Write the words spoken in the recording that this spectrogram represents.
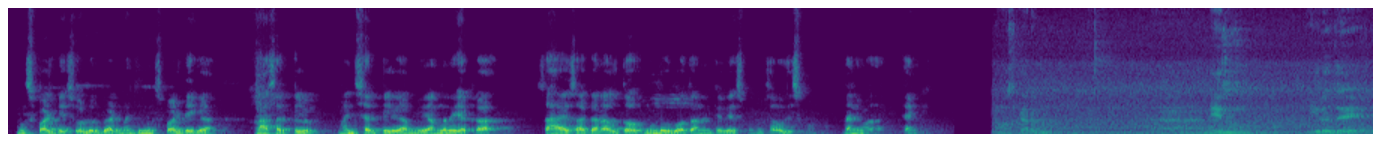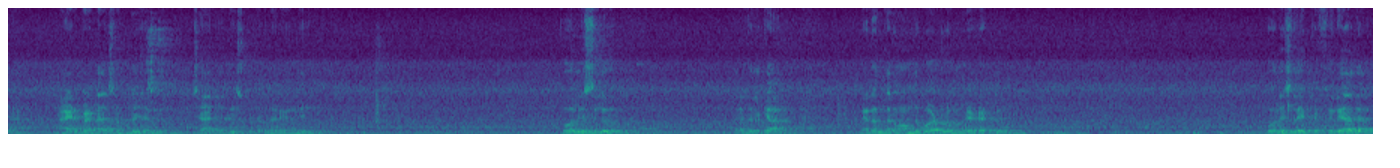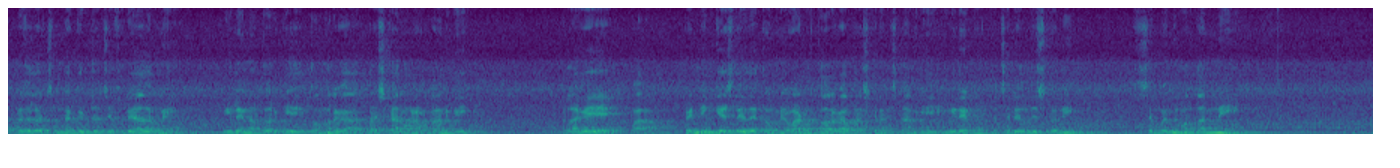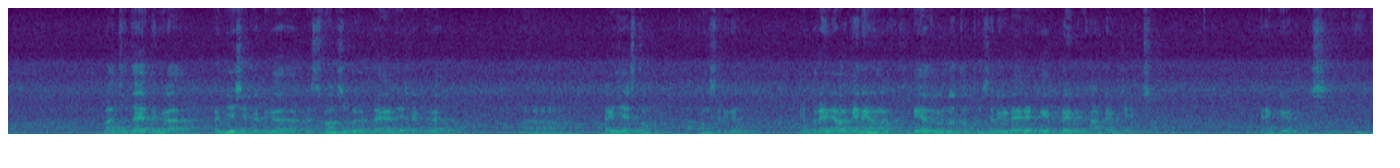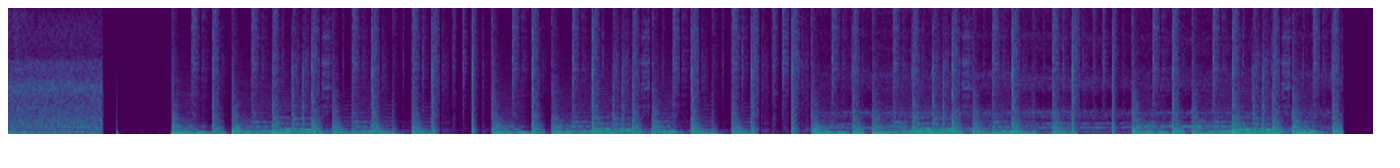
మున్సిపాలిటీ సోళ్ళూరుపేట మంచి మున్సిపాలిటీగా నా సర్కిల్ మంచి సర్కిల్గా మీ అందరి యొక్క సహాయ సహకారాలతో ముందుకు పోతానని తెలియజేసుకుంటూ సెలవు తీసుకుంటాను ధన్యవాదాలు. థ్యాంక్ యూ నమస్కారం నేను ఈరోజే నాయుడుపేట సబ్ డివిజన్ ఛార్జ్ తీసుకోవడం జరిగింది. పోలీసులు ప్రజలకి నిరంతరం అందుబాటులో ఉండేటట్టు పోలీసుల యొక్క ఫిర్యాదులు ప్రజలు వచ్చిన దగ్గర నుంచి వచ్చే ఫిర్యాదుల్ని వీలైనంత వరకు తొందరగా పరిష్కారం అవ్వడానికి అలాగే పెండింగ్ కేసులు ఏదైతే ఉన్నాయో వాటిని త్వరగా పరిష్కరించడానికి వీలైనంత చర్యలు తీసుకొని సిబ్బంది మొత్తాన్ని బాధ్యతాయుతంగా పనిచేసేటట్టుగా రెస్పాన్సిబుల్గా తయారు చేసేటట్టుగా ట్రై చేస్తాం తప్పనిసరిగా. ఎప్పుడైనా ఎవరికైనా ఏమైనా ఫిర్యాదులు ఉన్నా తప్పనిసరిగా డైరెక్ట్గా ఎప్పుడైనా కాంటాక్ట్ చేయొచ్చు. Thank you very much.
